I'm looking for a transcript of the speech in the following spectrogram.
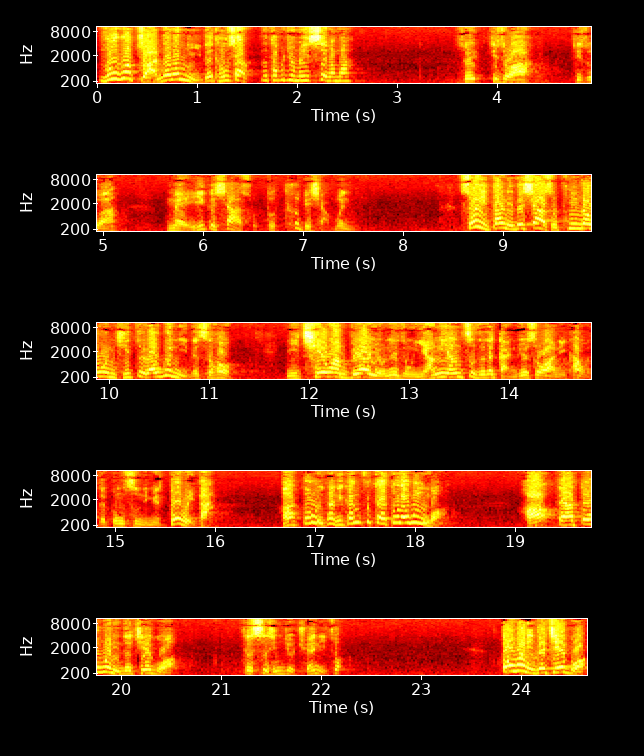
如果转到了你的头上，那他不就没事了吗？所以记住啊，记住啊，每一个下属都特别想问你。所以当你的下属碰到问题都来问你的时候，你千万不要有那种洋洋自得的感觉，说啊，你看我在公司里面多伟大，啊，多伟大！你看大家都来问我，好，大家都问你的结果，这事情就全你做。都问你的结果，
